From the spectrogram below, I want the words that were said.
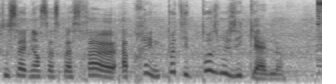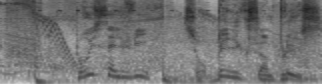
Tout ça, eh bien, ça se passera après une petite pause musicale. Bruxelles Vie. sur BX1 ⁇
